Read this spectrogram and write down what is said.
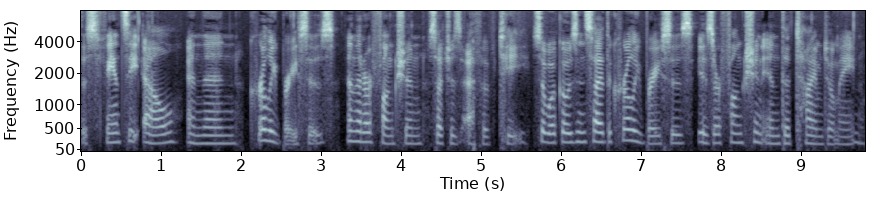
This fancy L, and then curly braces, and then our function such as f of t. So what goes inside the curly braces is our function in the time domain.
